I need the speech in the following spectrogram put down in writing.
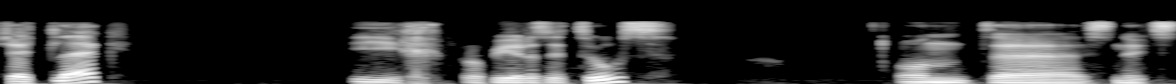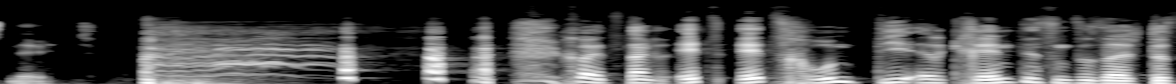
Jetlag, ich probiere es jetzt aus. Und äh, es nützt nicht. Ich habe jetzt gedacht, jetzt, jetzt kommt die Erkenntnis und du sagst, das,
